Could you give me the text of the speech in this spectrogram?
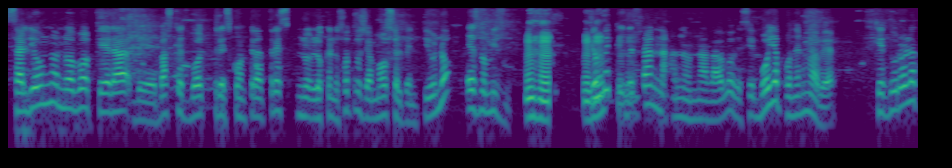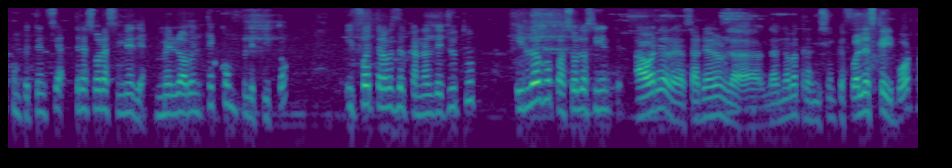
Salió uno nuevo que era de básquetbol 3 contra 3, lo que nosotros llamamos el 21, es lo mismo. Yo me quedé tan anonadado de decir, voy a ponerme a ver, que duró la competencia tres horas y media. Me lo aventé completito y fue a través del canal de YouTube. Y luego pasó lo siguiente, ahora salieron la, la, nueva transmisión que fue el skateboard,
